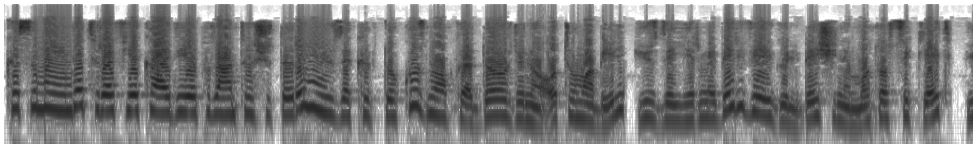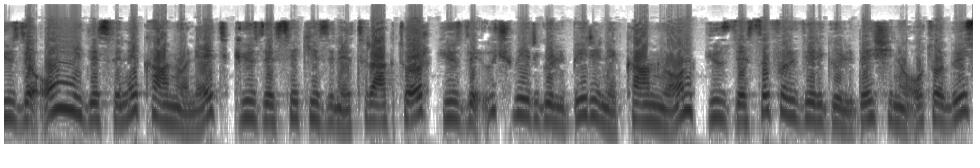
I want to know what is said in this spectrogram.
Kasım ayında trafiğe kaydı yapılan taşıtların %49.4'ünü otomobil, %21,5'ini motosiklet, %17'sini kamyonet, %8'ini traktör, %3,1'ini kamyon, %0,5'ini otobüs,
